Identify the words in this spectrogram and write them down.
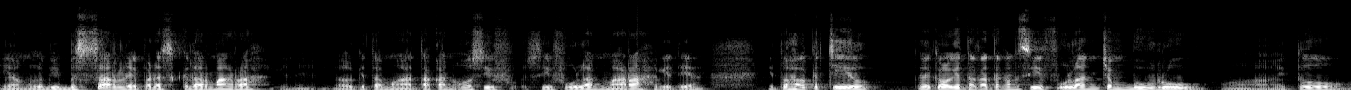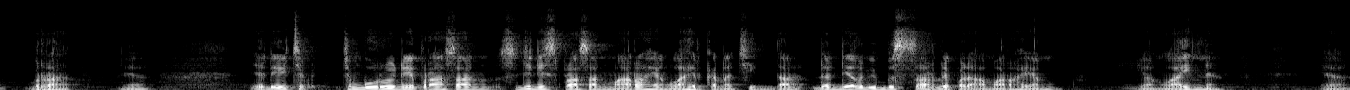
yang lebih besar daripada sekedar marah. Gitu. Kalau kita mengatakan oh si si fulan marah gitu ya, itu hal kecil. Tapi kalau kita katakan si fulan cemburu, wah itu berat ya. Jadi cemburu ini perasaan sejenis perasaan marah yang lahir karena cinta dan dia lebih besar daripada amarah yang yang lainnya. Ya.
